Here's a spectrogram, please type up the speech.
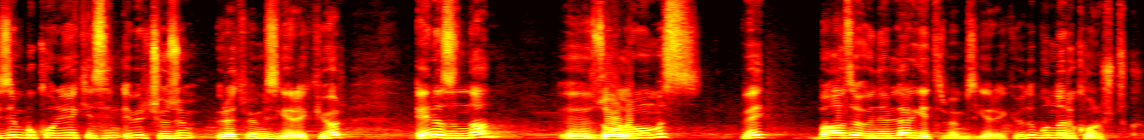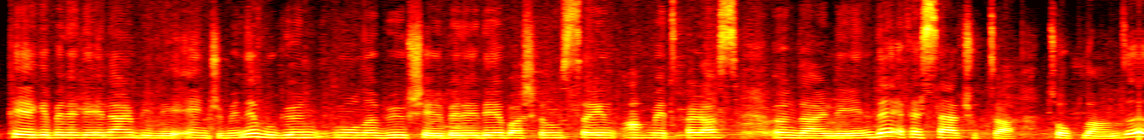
Bizim bu konuya kesinlikle bir çözüm üretmemiz gerekiyor. En azından e, zorlamamız ve bazı öneriler getirmemiz gerekiyordu. Bunları konuştuk. KYG Belediyeler Birliği Encümeni bugün Muğla Büyükşehir Belediye Başkanımız Sayın Ahmet Aras önderliğinde Efes Selçuk'ta toplandı.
